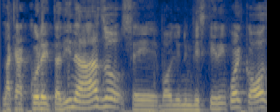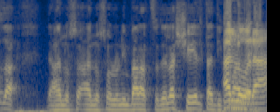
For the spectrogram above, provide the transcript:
la caccoletta di naso se vogliono investire in qualcosa hanno, hanno solo l'imbarazzo della scelta di allora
